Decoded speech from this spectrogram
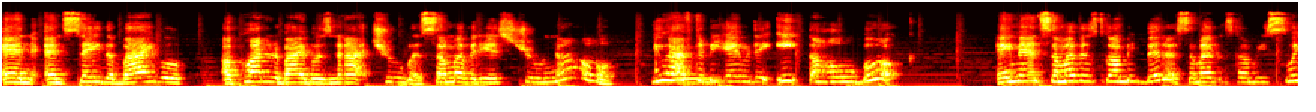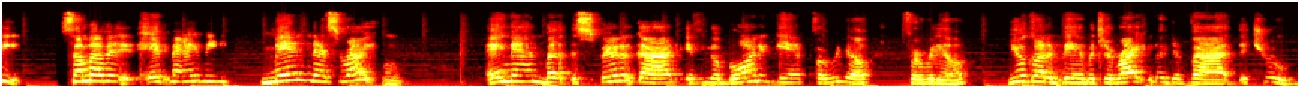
and and say the Bible a part of the Bible is not true, but some of it is true. No, you have to be mm. able to eat the whole book. Amen. Some of it's gonna be bitter, some of it's gonna be sweet. Some of it it may be men that's writing. Amen. But the Spirit of God, if you're born again for real, for real, you're gonna be able to rightly divide the truth.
